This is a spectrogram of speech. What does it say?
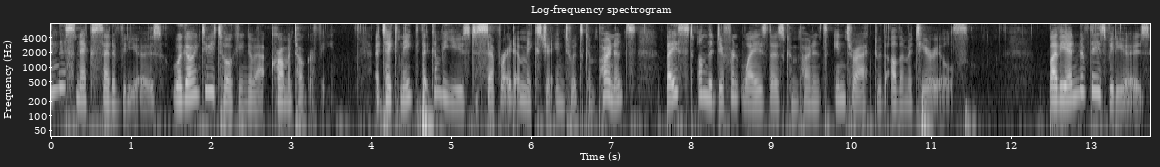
In this next set of videos, we're going to be talking about chromatography, a technique that can be used to separate a mixture into its components based on the different ways those components interact with other materials. By the end of these videos,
